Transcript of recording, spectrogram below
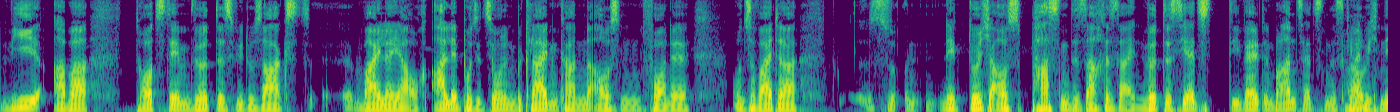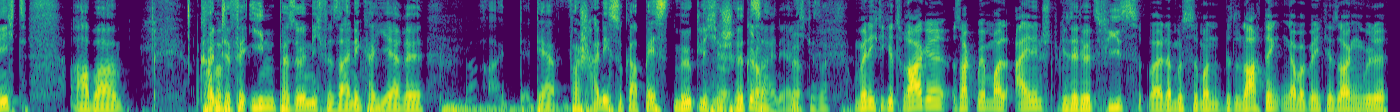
wie, aber trotzdem wird es, wie du sagst, äh, weil er ja auch alle Positionen bekleiden kann, außen, vorne und so weiter, so eine durchaus passende Sache sein. Wird es jetzt die Welt in Brand setzen? Das glaube ich nicht. Aber könnte aber für ihn persönlich, für seine Karriere der wahrscheinlich sogar bestmögliche ja, Schritt genau, sein, ehrlich ja. gesagt. Und wenn ich dich jetzt frage, sag mir mal einen, ihr seid jetzt fies, weil da müsste man ein bisschen nachdenken, aber wenn ich dir sagen würde,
